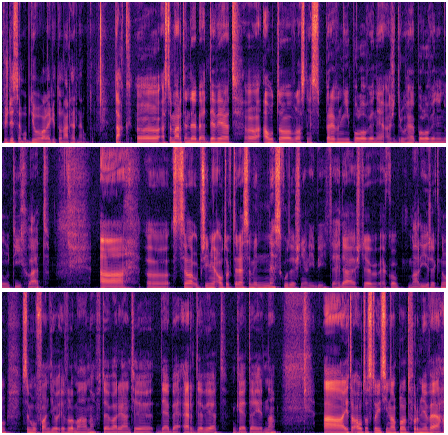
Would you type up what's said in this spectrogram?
vždy jsem obdivoval, jak je to nádherné auto. Tak, uh, Aston Martin DB9, uh, eh, auto vlastně z první poloviny až druhé poloviny nultých let. A uh, zcela upřímně auto, které se mi neskutečně líbí, tehdy ještě jako malý řeknu, jsem mu fandil i v Le Mans v té variantě DBR9 GT1. A je to auto stojící na platformě VH,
